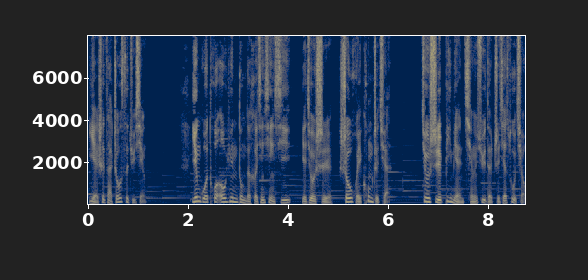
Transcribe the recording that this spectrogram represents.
也是在周四举行。英国脱欧运动的核心信息，也就是收回控制权，就是避免情绪的直接诉求。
